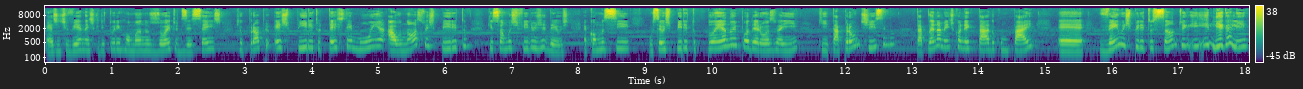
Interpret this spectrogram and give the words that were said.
É, a gente vê na Escritura em Romanos 8,16 que o próprio Espírito testemunha ao nosso espírito que somos filhos de Deus. É como se o seu espírito pleno e poderoso aí, que está prontíssimo está plenamente conectado com o Pai, é, vem o Espírito Santo e, e, e liga ali,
